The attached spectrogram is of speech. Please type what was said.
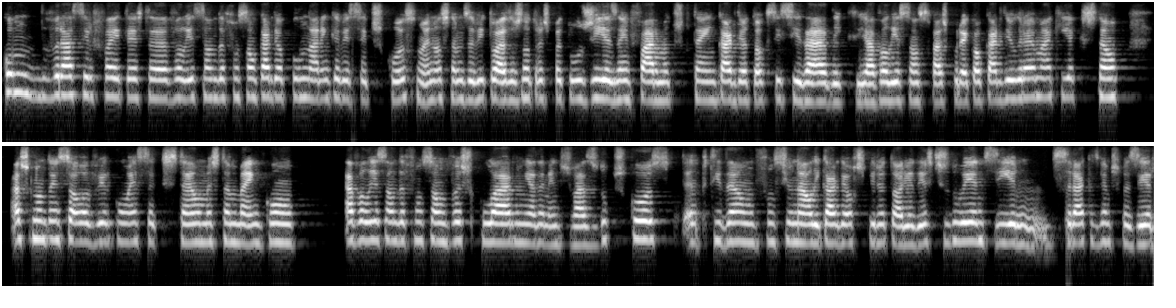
como deverá ser feita esta avaliação da função cardiopulmonar em cabeça e pescoço, não é? Nós estamos habituados noutras patologias em fármacos que têm cardiotoxicidade e que a avaliação se faz por ecocardiograma, aqui a questão acho que não tem só a ver com essa questão, mas também com a avaliação da função vascular, nomeadamente dos vasos do pescoço, a aptidão funcional e cardiorrespiratória destes doentes e hum, será que devemos fazer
